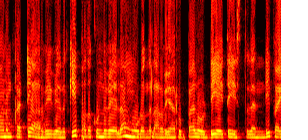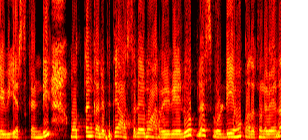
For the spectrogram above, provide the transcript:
మనం కట్టే అరవై వేలకి పదకొండు వేల మూడు వందల అరవై ఆరు రూపాయలు వడ్డీ అయితే ఇస్తుందండి ఫైవ్ ఇయర్స్ కండి. మొత్తం కలిపితే అసలేమో అరవై వేలు ప్లస్ వడ్డీ ఏమో పదకొండు వేల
